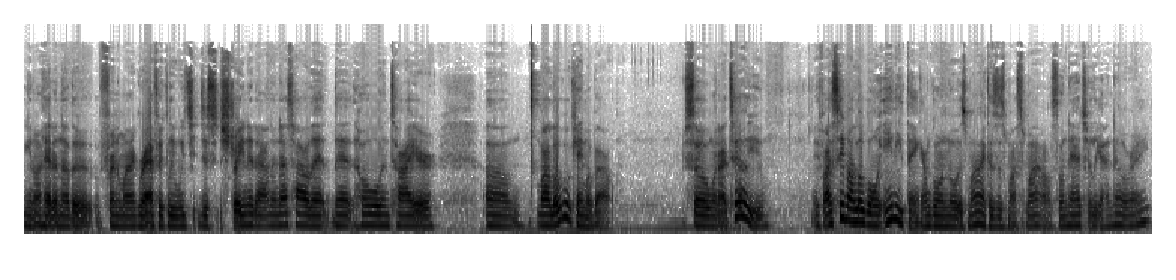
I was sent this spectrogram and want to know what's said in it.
you know had another friend of mine graphically we just straightened it out, and that's how that that whole entire um, my logo came about. So when I tell you if I see my logo on anything, I'm going to know it's mine because it's my smile. So naturally, I know, right?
